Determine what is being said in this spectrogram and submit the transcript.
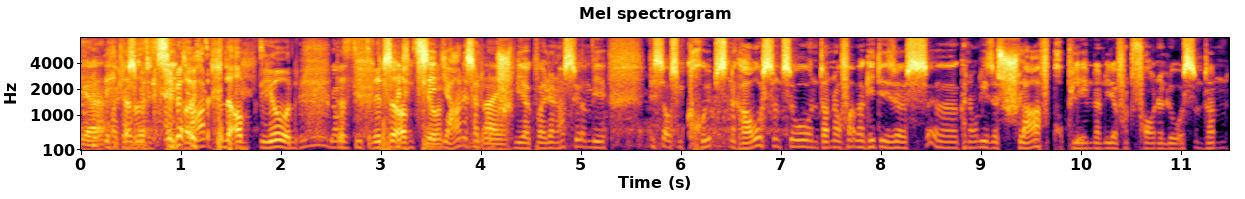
Ja, ich das, das ist genau eine Option. Genau. Das ist die dritte das Option. In zehn Jahren ist halt Nein. auch schwierig, weil dann hast du irgendwie, bist du aus dem Gröbsten raus und so und dann auf einmal geht dieses, äh, genau dieses Schlafproblem dann wieder von vorne los und dann,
